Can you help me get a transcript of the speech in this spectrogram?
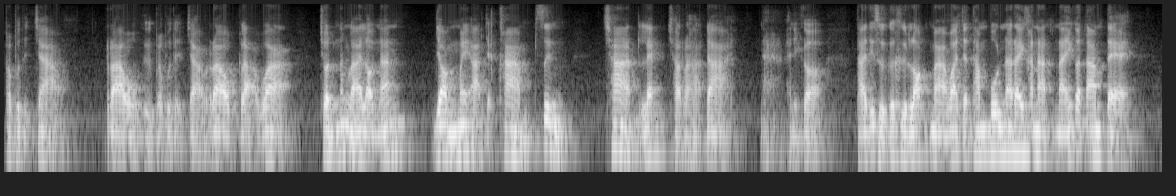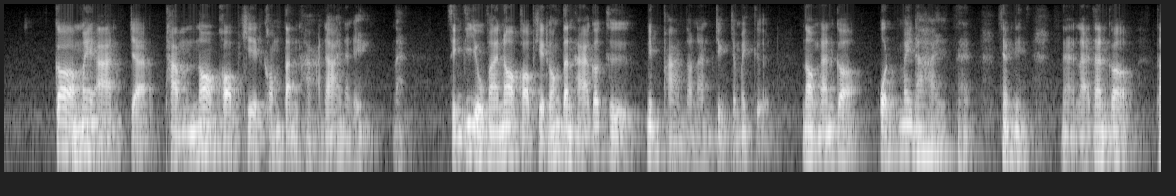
พระพุทธเจ้า เราคือพระพุทธเจ้าเรากล่าวว่าชนทั้งหลายเหล่านั้น ย่อมไม่อาจจะข้าม ซึ่งชาติและชราได้นะอันนี้ก็ท้ายที่สุดก็คือล็อกมาว่าจะทำบุญอะไรขนาดไหนก็ตามแต่ ก็ไม่อาจจะทำนอกขอบเขตของตัณหาได้นั่นเองนะสิ่งที่อยู่ภายนอกขอบเขตของตัณหาก็คือนิพพานเท่านั้นจึงจะไม่เกิด นอกนั้นก็อดไม่ได้นะอย่างนี้นะหลายท่านก็ ท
